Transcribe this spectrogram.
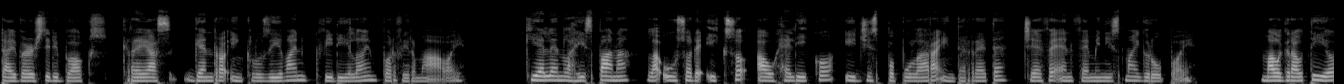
Diversity Box creas genro inclusivain quiddiloin por Kiel en la hispana, la uso de ixo au helico igis populara interrete, cefe en feminismai grupoi. Malgrau tio,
